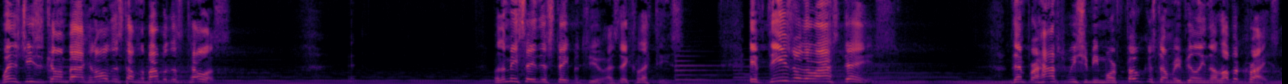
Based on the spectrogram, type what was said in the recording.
When is Jesus coming back? And all this stuff. And the Bible doesn't tell us. But let me say this statement to you as they collect these. If these are the last days, then perhaps we should be more focused on revealing the love of Christ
